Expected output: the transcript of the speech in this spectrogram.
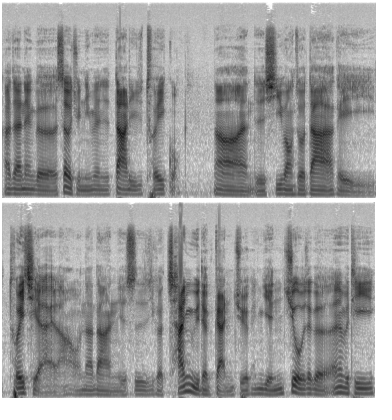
他在那个社群里面是大力去推广，那就希望说大家可以推起来，然后那当然也是一个参与的感觉跟研究这个 NFT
